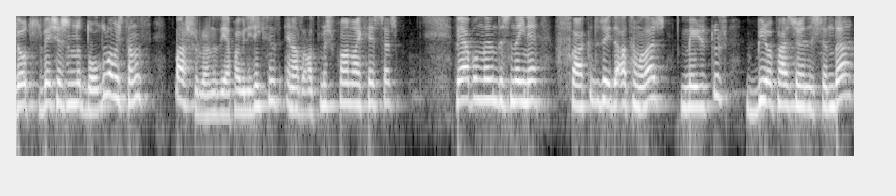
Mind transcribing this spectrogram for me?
ve 35 yaşını doldurmamışsanız başvurularınızı yapabileceksiniz. En az 60 puan arkadaşlar. Veya bunların dışında yine farklı düzeyde atamalar mevcuttur. Büro personeli dışında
